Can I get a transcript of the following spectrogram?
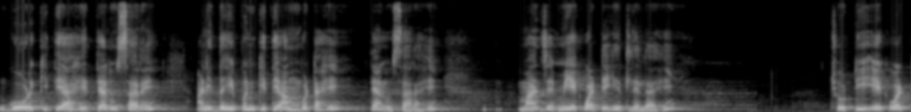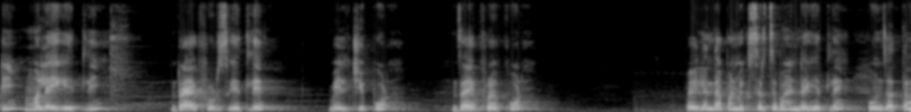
गोड किती आहे त्यानुसार आहे आणि दही पण किती आंबट आहे त्यानुसार आहे. माझे मी एक वाटी घेतलेलं आहे. छोटी एक वाटी मलाई घेतली ड्रायफ्रूट्स घेतले वेलची पूड जायफळ पूड. पहिल्यांदा आपण मिक्सरचं भांडं घेतले होऊन जातं.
